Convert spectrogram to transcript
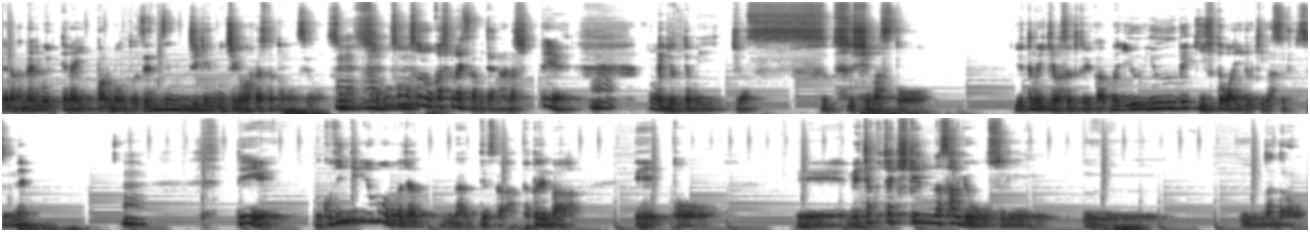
なんか何も言ってない一般論とは全然次元の違う話だと思うんですよ。そ,、そもそもそれおかしくないですかみたいな話って、うん、言ってもいい気はしますと、言ってもいい気はするというか、まあ、言う言うべき人はいる気がするんですよね。うん。で、個人的に思うのは、じゃあ、なんていうんですか、例えば、えっ、ー、と、えー、めちゃくちゃ危険な作業をする、うなんだろ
